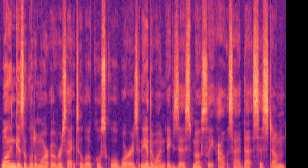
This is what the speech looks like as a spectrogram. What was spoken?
One gives a little more oversight to local school boards, and the other one exists mostly outside that system.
